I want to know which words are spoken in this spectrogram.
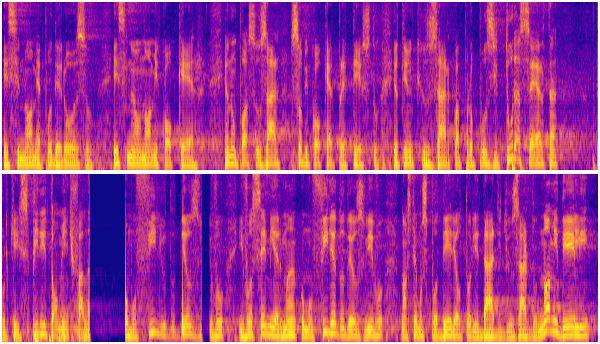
esse nome é poderoso, esse não é um nome qualquer. Eu não posso usar sob qualquer pretexto, eu tenho que usar com a propositura certa, porque espiritualmente falando, como filho do Deus vivo, e você, minha irmã, como filha do Deus vivo, nós temos poder e autoridade de usar do nome dEle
